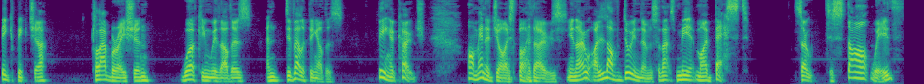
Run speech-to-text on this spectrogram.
big picture, collaboration, working with others, and developing others. Being a coach, I'm energized by those. You know, I love doing them. So that's me at my best. So to start with,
